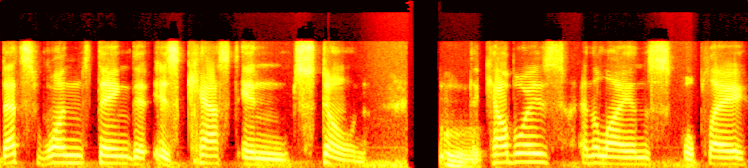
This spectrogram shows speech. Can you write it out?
that's one thing that is cast in stone Mm. the Cowboys and the Lions will play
